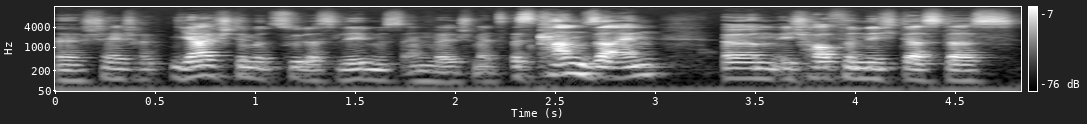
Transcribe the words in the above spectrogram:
äh, schreiben. Ja, ich stimme zu, das Leben ist ein Weltschmerz. Es kann sein, ähm, ich hoffe nicht, dass das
